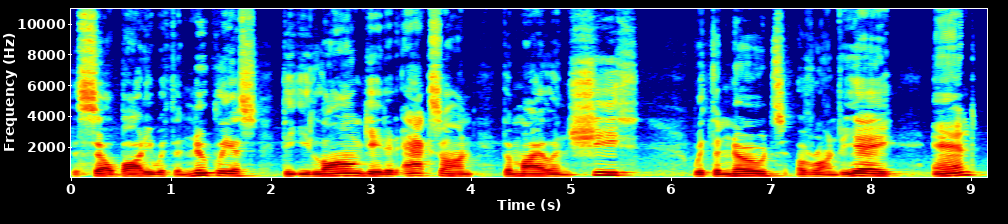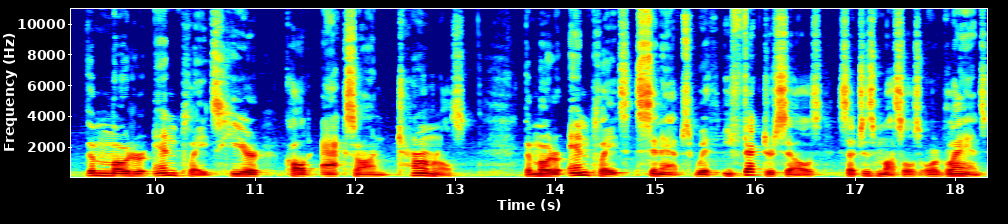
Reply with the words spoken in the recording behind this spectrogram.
the cell body with the nucleus, the elongated axon, the myelin sheath with the nodes of Ranvier, and the motor end plates here called axon terminals. The motor end plates synapse with effector cells such as muscles or glands.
